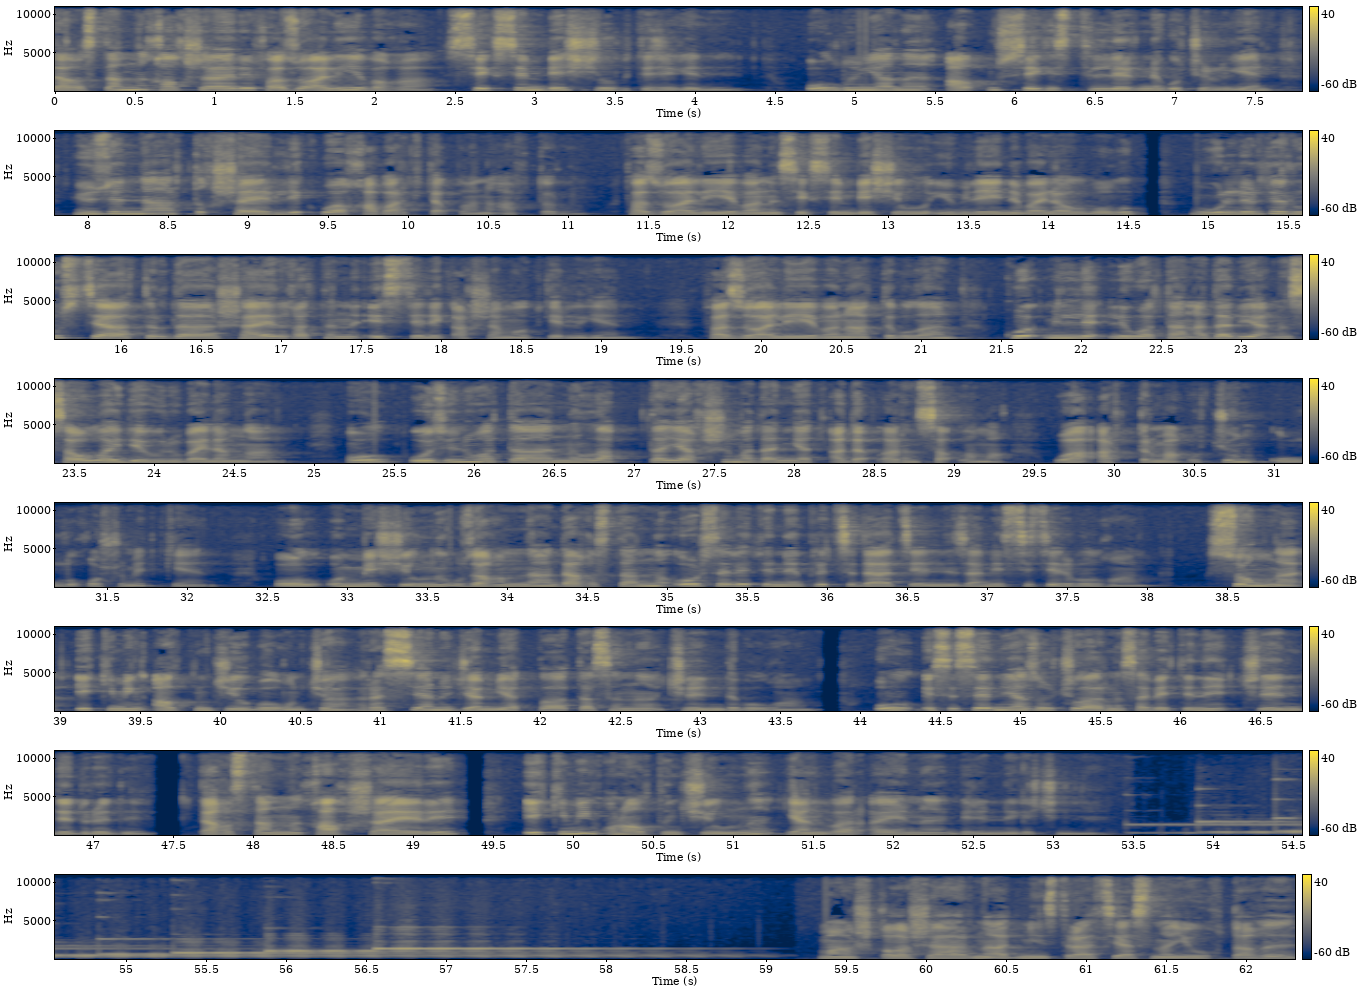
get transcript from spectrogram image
дагыстандын калк шайыры фазу алиевага сексен беш жыл бите жегеди ол алтымыш сегиз тилдерине көчүрүлгөн жүздөн артык шайырлык ва кабар китапларынын автору. Фазу алиеванын сексен беш жыл юбилейине байлаулуу болуп бүгүнлөрдө рус театрда шайыр катынын эстелик акшамы өткөрүлгөн фазу алиеванын аты булан көп миллеттүү ватан адабиятынын саулай дебүрү байланган ол өзүнүн ватанын лап да жакшы маданият адатларын сакламак ва арттырмак үчүн улуу кошум эткен. Ол он беш жылдын узагында дагыстандын ор советинин председателинин заместители болгон соңна эки миң алтынчы жыл болгончо россиянын жамият палатасынын членинде болгон ол сссрдин жазуучуларынын советинин членинде дүрөдү дагыстандын миң он алтынчы жылынын январь айынын бирине кечинде. Маашкала шаарынын администрациясына жууктагы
